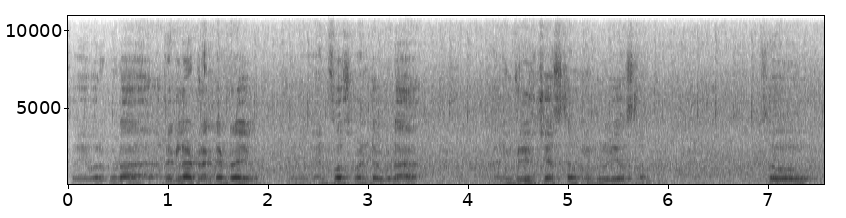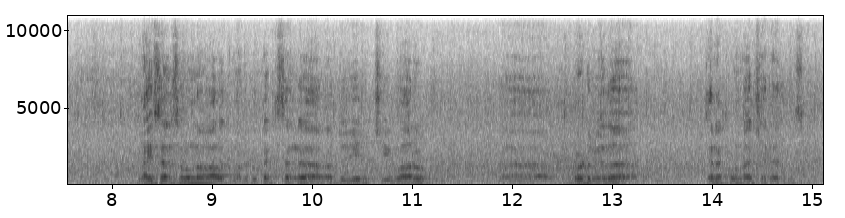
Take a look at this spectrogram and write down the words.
సో ఎవరు కూడా regular drunk and drive enforcement కూడా ఇంక్రీజ్ చేస్తాం ఇంప్రూవ్ చేస్తాం. సో లైసెన్స్ ఉన్న వాళ్ళకి మటుకు ఖచ్చితంగా రద్దు చేయించి వారు రోడ్డు మీద తిరగకుండా చర్యలు తీసుకుంటారు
